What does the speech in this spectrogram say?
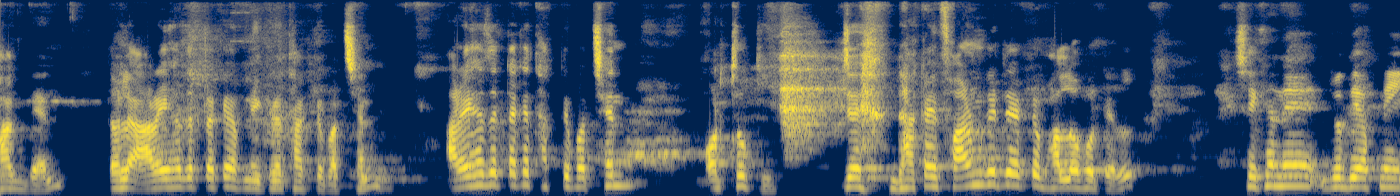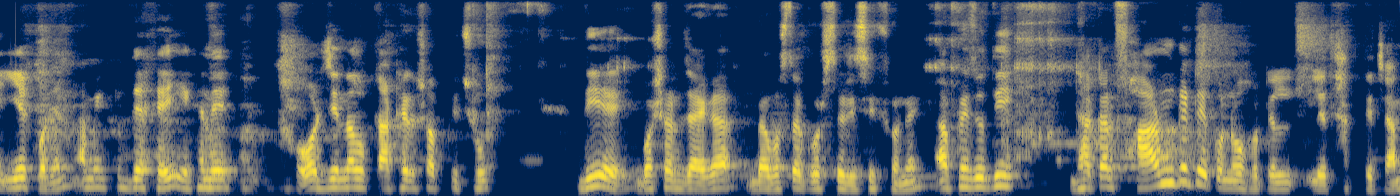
ভাগ দেন, তাহলে আড়াই হাজার টাকায় আপনি এখানে থাকতে পাচ্ছেন। আড়াই হাজার টাকায় থাকতে পাচ্ছেন অর্থ কি? যে ঢাকায় ফার্ম গেটে একটা ভালো হোটেল, সেখানে যদি আপনি ইয়ে করেন, আমি একটু দেখাই, এখানে অরিজিনাল কাঠের সবকিছু দিয়ে বসার জায়গা ব্যবস্থা করছে রিসিপশনে। আপনি যদি ঢাকার ফার্ম গেটে কোনো হোটেলে থাকতে চান,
